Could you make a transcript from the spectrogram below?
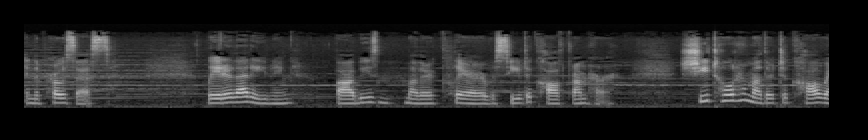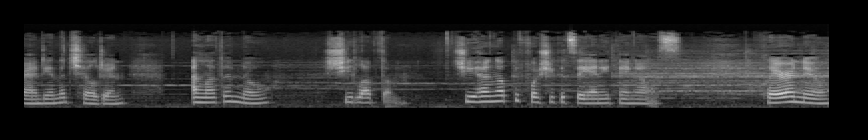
in the process. Later that evening, Bobbi's mother, Claire, received a call from her. She told her mother to call Randy and the children and let them know she loved them. She hung up before she could say anything else. Clara knew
